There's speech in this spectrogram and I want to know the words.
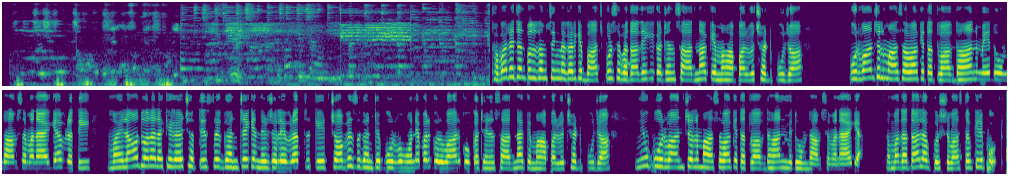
खबर है जनपद उधम सिंह नगर के बाजपुर से बता दें कि कठिन साधना के महापर्व छठ पूजा पूर्वांचल महासभा के तत्वावधान में धूमधाम से मनाया गया व्रति। महिलाओं द्वारा रखे गए 36 घंटे के निर्जले व्रत के 24 घंटे पूर्व होने पर गुरुवार को कठिन साधना के महापर्व, छठ पूजा, न्यू पूर्वांचल महासभा के तत्वावधान में धूमधाम से मनाया गया। संवाददाता लव लवकुश श्रीवास्तव की रिपोर्ट।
